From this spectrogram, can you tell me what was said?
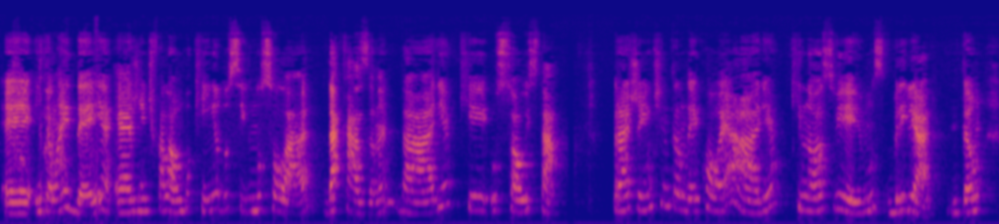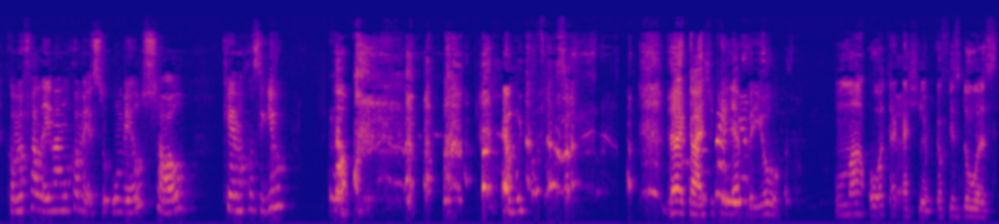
É, então a ideia é a gente falar um pouquinho do signo solar da casa, né? Da área que o Sol está. Para a gente entender qual é a área que nós viemos brilhar. Então, como eu falei lá no começo, o meu Sol, que não conseguiu? Não. é muito Não, é que eu acho que ele abriu uma outra caixinha, porque eu fiz duas.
